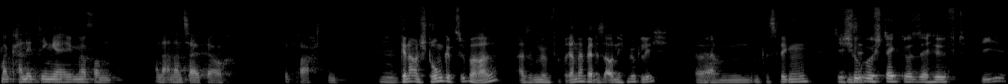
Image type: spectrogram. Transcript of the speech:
Man kann die Dinge immer von einer anderen Seite auch betrachten. Mhm. Genau, und Strom gibt es überall. Also mit dem Verbrenner wäre das auch nicht möglich. Ja. Ähm, und deswegen. Die Schuko-Steckdose hilft. Die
